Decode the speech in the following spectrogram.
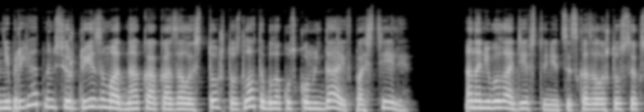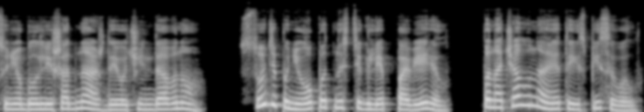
Неприятным сюрпризом, однако, оказалось то, что Злата была куском льда и в постели. Она не была девственницей, сказала, что секс у нее был лишь однажды и очень давно. Судя по неопытности, Глеб поверил. Поначалу на это и списывал.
